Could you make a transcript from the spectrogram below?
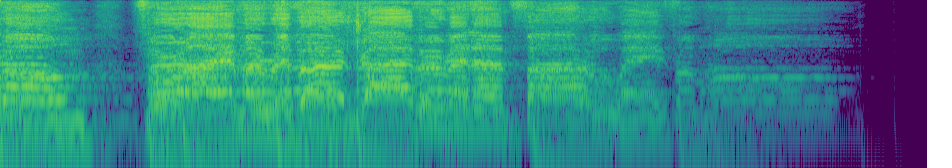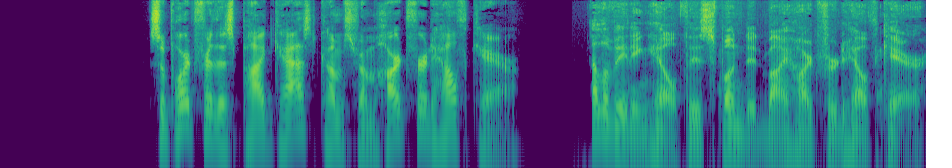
roam. For I'm a river driver and I'm far away from home. Support for this podcast comes from Hartford Healthcare. Elevating Health is funded by Hartford Healthcare.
